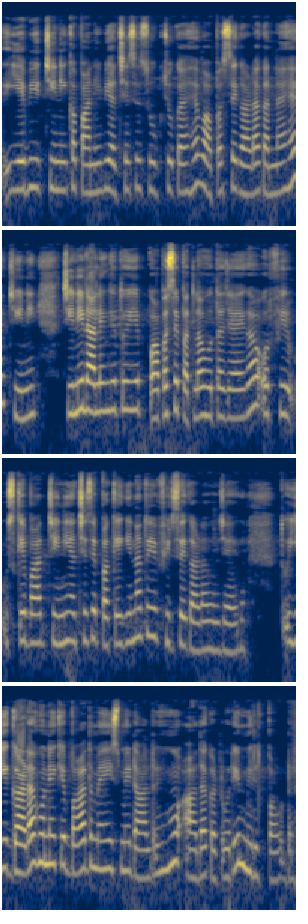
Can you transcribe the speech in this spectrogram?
ये भी चीनी का पानी भी अच्छे से सूख चुका है, वापस से गाढ़ा करना है। चीनी चीनी डालेंगे तो ये वापस से पतला होता जाएगा और फिर उसके बाद चीनी अच्छे से पकेगी ना तो ये फिर से गाढ़ा हो जाएगा। तो ये गाढ़ा होने के बाद मैं इसमें डाल रही हूँ आधा कटोरी मिल्क पाउडर।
